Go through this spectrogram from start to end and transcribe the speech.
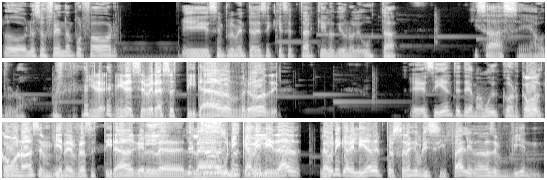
No, se ofendan, por favor. Eh, simplemente a veces hay que aceptar que lo que a uno le gusta, quizás eh, a otro no. mira, mira ese brazo estirado, brother. Eh, siguiente tema, muy corto. ¿Cómo, ¿Cómo, no hacen bien el brazo estirado? Que es la, única habilidad. La única habilidad del personaje principal y no lo hacen bien.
